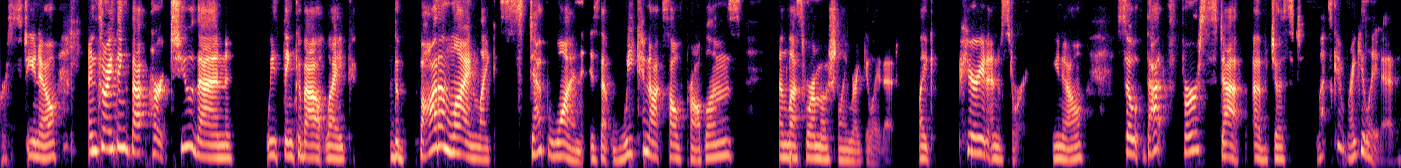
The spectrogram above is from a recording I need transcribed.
first, you know? And so I think that part too, then we think about like, the bottom line, like step one, is that we cannot solve problems unless we're emotionally regulated. Like, period, end of story, you know? So, that first step of just let's get regulated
